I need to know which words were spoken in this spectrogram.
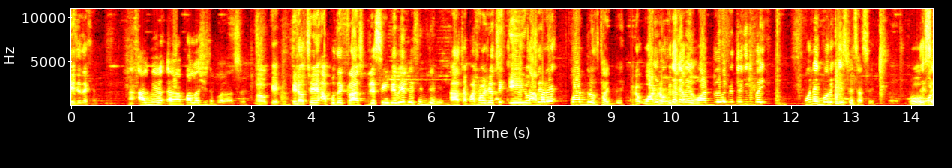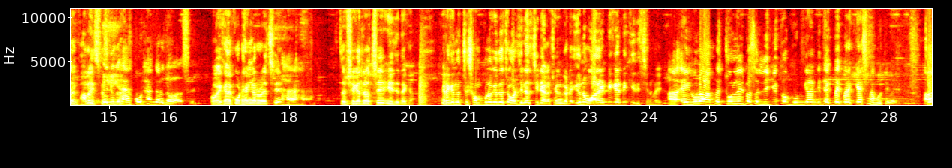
এই যে দেখেন। হ্যাঁ, আলমির পাল্লা সিস্টেম করা আছে। ওকে এটা হচ্ছে আপুদের crush dressing table dressing table আচ্ছা পাশাপাশি হচ্ছে এই হচ্ছে তারপরে ওয়ার্ড্রোব থাকবে। একটা ওয়ার্ডরোব দেখা ভাই ওয়ার্ড্রোবের ভিতরে কিন্তু ভাই অনেক বড় স্পেস আছে। ও অনেক ভালো স্পেস এদিকে হ্যাঁ কোট হ্যাঙ্গার দেওয়া আছে। ও এখানে কোট হ্যাঙ্গার রয়েছে। হ্যাঁ হ্যাঁ। তো সেক্ষেত্রে হচ্ছে এই যে দেখেন এটা কিন্তু সম্পূর্ণ কিন্তু হচ্ছে অরিজিনাল চিটাং এগুলো ওয়ারেন্টি গ্যারান্টি কি দিচ্ছেন ভাই? এইগুলো চল্লিশ বছর লিখিত গুণ গ্যারান্টি থাকবে একবারে ক্যাশ নাম হতে আর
